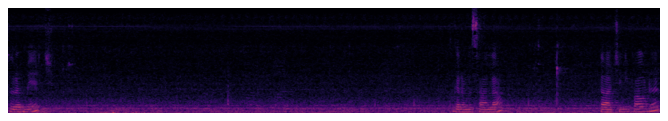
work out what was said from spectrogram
सुरख मिर्च। गरम मसाला। दालचीनी पाउडर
